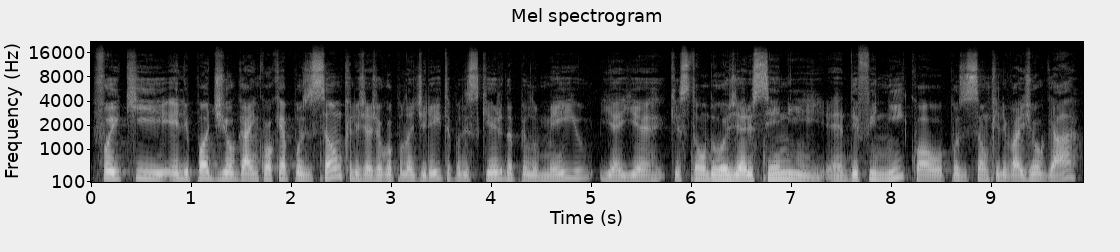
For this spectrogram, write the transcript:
foi que ele pode jogar em qualquer posição, que ele já jogou pela direita, pela esquerda, pelo meio, e aí é questão do Rogério Ceni é, definir qual posição que ele vai jogar.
